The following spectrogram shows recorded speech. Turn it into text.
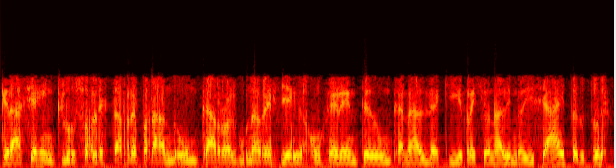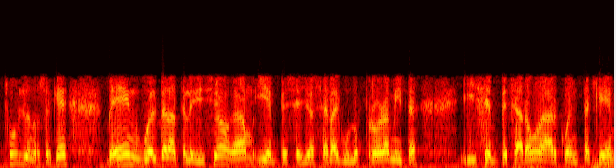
gracias incluso al estar reparando un carro alguna vez llega un gerente de un canal de aquí regional y me dice, ay, pero tú eres Tulio, no sé qué, ven, vuelve a la televisión, hagamos", y empecé yo a hacer algunos programitas y se empezaron a dar cuenta que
